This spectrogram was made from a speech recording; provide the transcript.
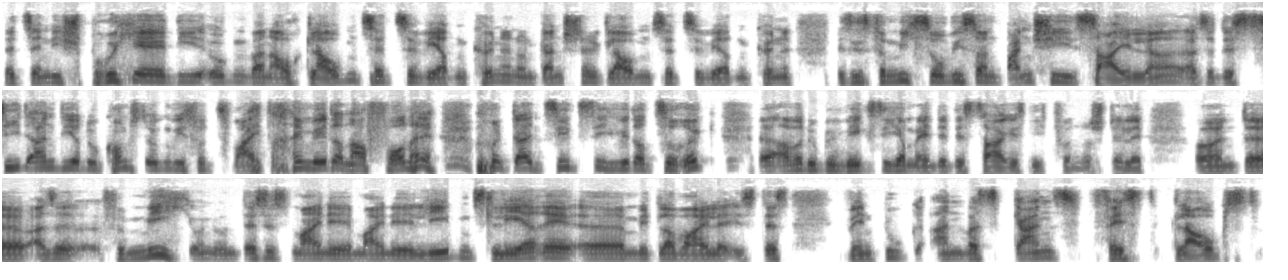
letztendlich Sprüche, die irgendwann auch Glaubenssätze werden können und ganz schnell Glaubenssätze werden können. Das ist für mich so wie so ein Banshee-Seil, ja? also das zieht an dir, du kommst irgendwie so zwei, drei Meter nach vorne und dann zieht es dich wieder zurück, äh, aber du bewegst dich am Ende des Tages nicht von der Stelle. Und äh, also für mich, und, und das ist meine, meine Lebenslehre äh, mittlerweile, ist das, wenn du an was ganz fest glaubst,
